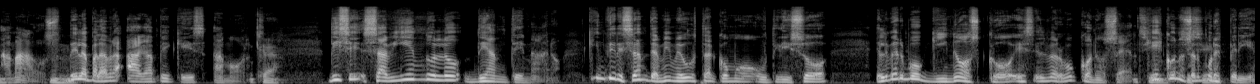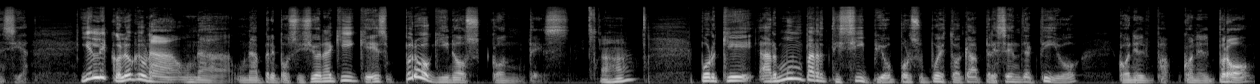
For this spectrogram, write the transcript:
Amados. De la palabra agape, que es amor. Dice, sabiéndolo de antemano. Qué interesante, a mí me gusta cómo utilizó el verbo ginosco, es el verbo conocer, Sí, que es conocer sí, sí. por experiencia. Y él le coloca una, una, una preposición aquí que es proginoscontes, Ajá. Porque armó un participio, por supuesto acá presente activo, con el, con el pro,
